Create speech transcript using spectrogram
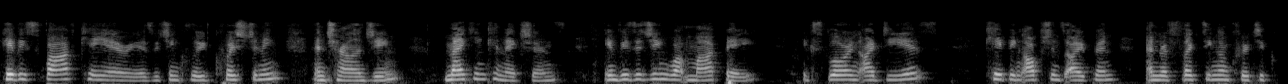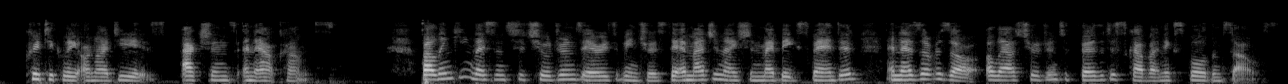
He lists five key areas which include questioning and challenging, making connections, envisaging what might be, exploring ideas, keeping options open, and reflecting on criti- critically on ideas, actions, and outcomes. By linking lessons to children's areas of interest, their imagination may be expanded and as a result allows children to further discover and explore themselves.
